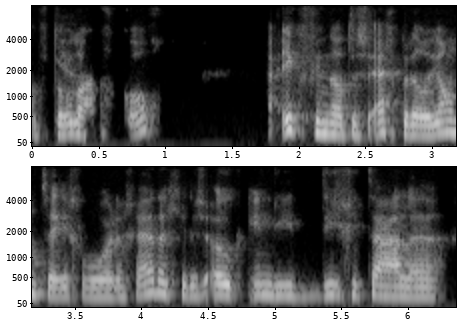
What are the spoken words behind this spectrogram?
of dollar ja. verkocht. Ja, ik vind dat dus echt briljant tegenwoordig, hè? Dat je dus ook in die digitale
